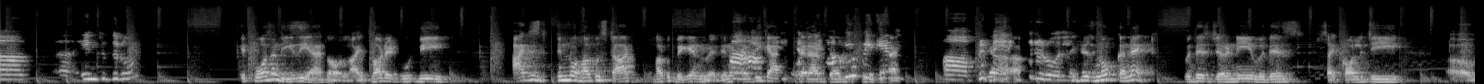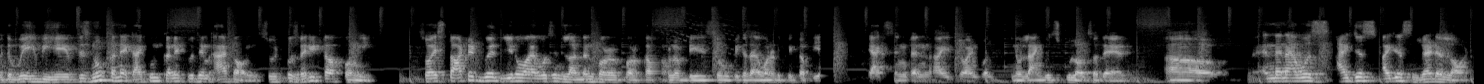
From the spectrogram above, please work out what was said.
uh, uh, into the role it wasn't easy at all. I thought it would be. I just didn't know how to start, how to begin with. You know, How- every how- character that I've how done. do you before begin that- uh, preparing Yeah. for a role like There's no connect with his journey, with his psychology, uh, with the way he behaved. There's no connect. I couldn't connect with him at all. So it was very tough for me. So I started with, you know, I was in London for, for a couple of days. So because I wanted to pick up the accent and I joined one, you know, language school also there. Uh, and then I was, I just, I just read a lot.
